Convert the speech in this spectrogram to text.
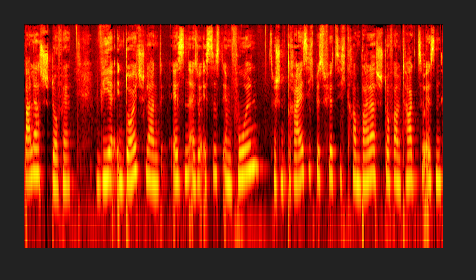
Ballaststoffe. Wir in Deutschland essen, also es ist empfohlen, zwischen 30 bis 40 Gramm Ballaststoffe am Tag zu essen.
